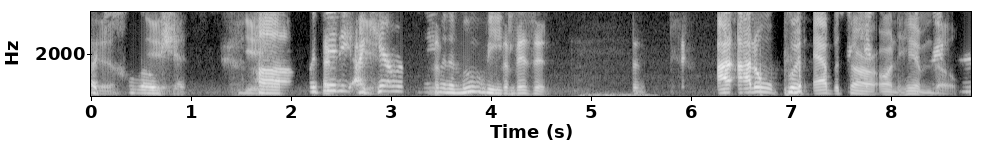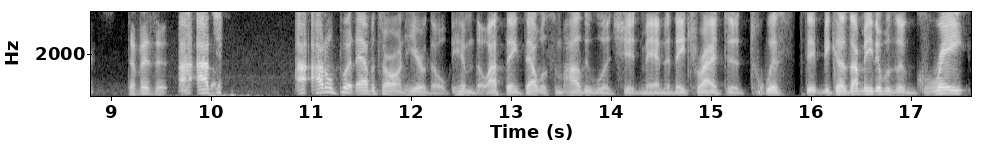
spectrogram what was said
atrocious. Yeah. Uh, but then he, I can't remember the name the, of the movie. The Visit. I, I don't put Avatar on him though. The Visit. I, I don't. I, I don't put Avatar on here though. Him though, I think that was some Hollywood shit, man, and they tried to twist it because I mean it was a great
